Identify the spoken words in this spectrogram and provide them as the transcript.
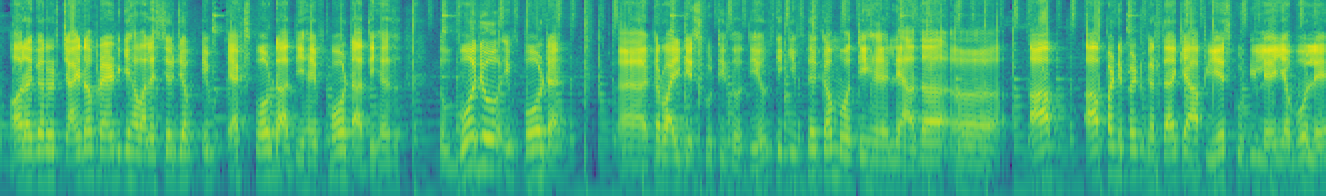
और अगर चाइना ब्रांड के हवाले से जब एक्सपोर्ट आती है इम्पोर्ट आती है तो वो जो इम्पोर्ट है करवाई गई स्कूटी होती है, उनकी कीमतें कम होती हैं, लिहाजा आप आप पर डिपेंड करता है कि आप ये स्कूटी लें या वो लें।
